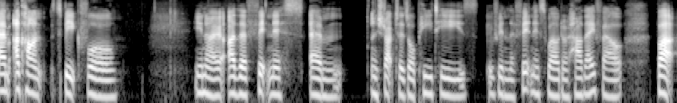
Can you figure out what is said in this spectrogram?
Um, I can't speak for, you know, other fitness um instructors or PTs within the fitness world or how they felt, but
